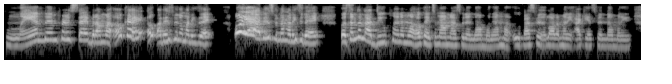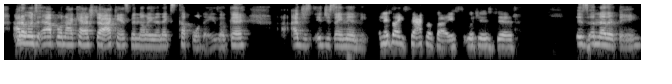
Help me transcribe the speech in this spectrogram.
plan them per se, but I'm like, okay, oh, I didn't spend no money today. Oh yeah, I didn't spend no money today. But sometimes I do plan. I'm like, okay, tomorrow I'm not spending no money. I'm like, if I spend a lot of money, I can't spend no money. I don't went to Apple and I cashed out. I can't spend no money the next couple of days. Okay. I just it just ain't in me. And it's like sacrifice, which is just is another thing.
